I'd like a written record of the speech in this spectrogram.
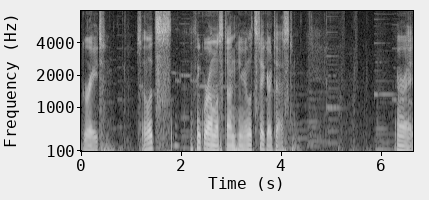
Great. So let's... I think we're almost done here. Let's take our test. Alright.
